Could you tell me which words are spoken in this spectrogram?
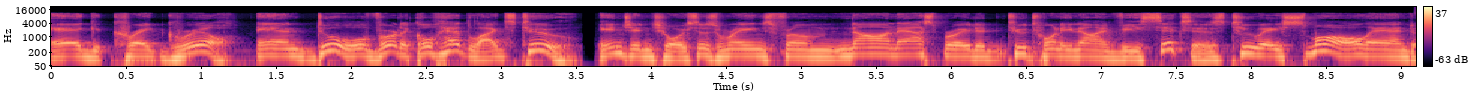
egg crate grille and dual vertical headlights too. Engine choices ranged from non-aspirated 220 29 V6s to a small and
